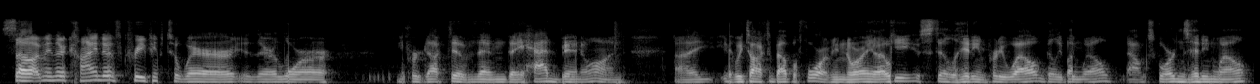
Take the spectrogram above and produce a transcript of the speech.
So I mean, they're kind of creeping to where they're more productive than they had been on. Uh, we talked about before, I mean, Nori is still hitting pretty well. Billy Butler well. Alex Gordon's hitting well.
